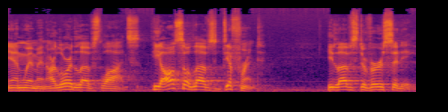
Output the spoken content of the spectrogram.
and women. Our Lord loves lots. He also loves different, He loves diversity.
